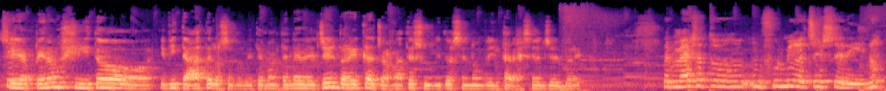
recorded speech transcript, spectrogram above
Sì, è appena uscito, evitatelo se dovete mantenere il jailbreak, aggiornate subito se non vi interessa il jailbreak. per me è stato un, un fulmine a ciel sereno.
